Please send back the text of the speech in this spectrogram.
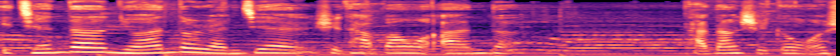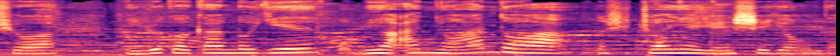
以前的牛安豆软件是他帮我安的，他当时跟我说。你如果干录音，我们要按钮安的啊，那是专业人士用的。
